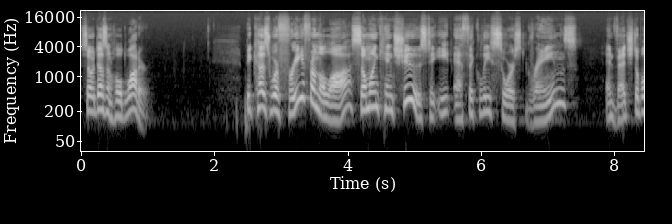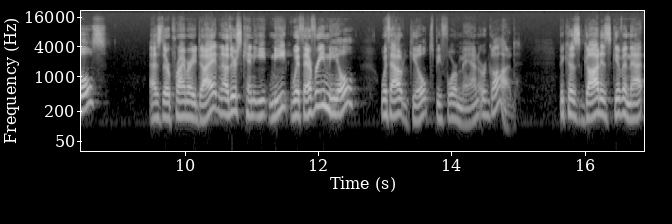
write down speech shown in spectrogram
So it doesn't hold water. Because we're free from the law, someone can choose to eat ethically sourced grains and vegetables as their primary diet, and others can eat meat with every meal without guilt before man or God, because God has given that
